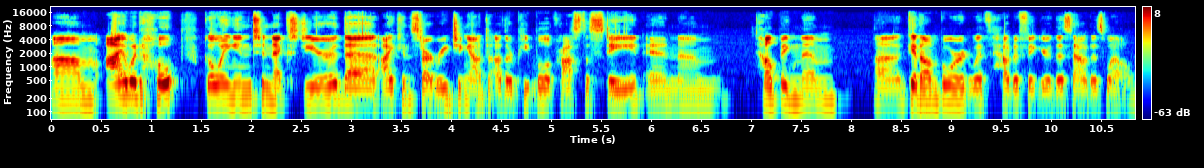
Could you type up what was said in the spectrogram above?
Um, I would hope going into next year that I can start reaching out to other people across the state and um, helping them uh, get on board with how to figure this out as well.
